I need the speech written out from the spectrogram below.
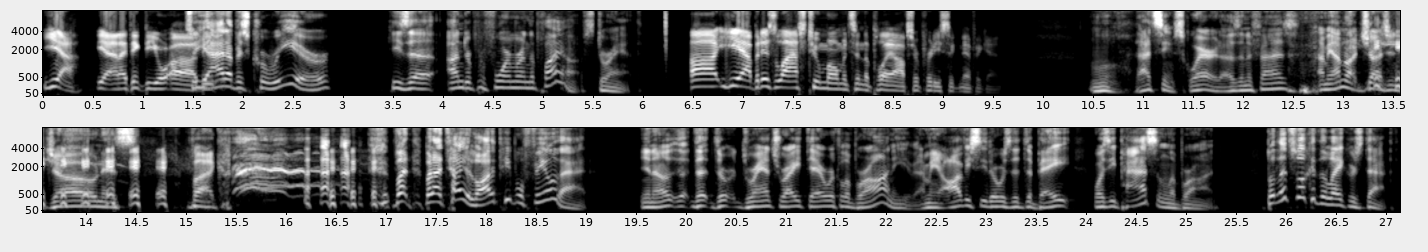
Yeah, yeah, and I think the uh, so you the- add up his career, he's a underperformer in the playoffs. Durant. uh, yeah, but his last two moments in the playoffs are pretty significant. Oh, that seems square, doesn't it, Fez? I mean, I'm not judging Jonas, but but but I tell you, a lot of people feel that. You know, the, the Durant's right there with LeBron. Even I mean, obviously there was the debate: was he passing LeBron? But let's look at the Lakers' depth.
